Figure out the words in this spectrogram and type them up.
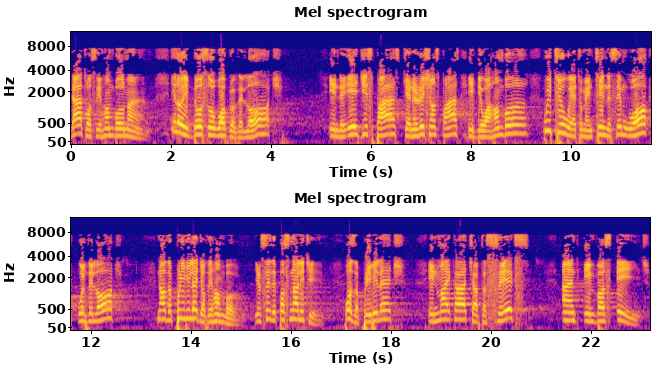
that was a humble man. You know, if those who walked with the Lord, in the ages past, generations past, if they were humble, we too were to maintain the same walk with the Lord. Now the privilege of the humble. You've seen the personality. What's the privilege? In Micah chapter 6 and in verse 8.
